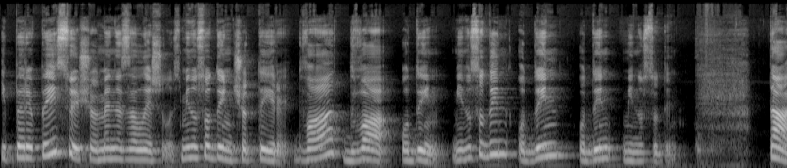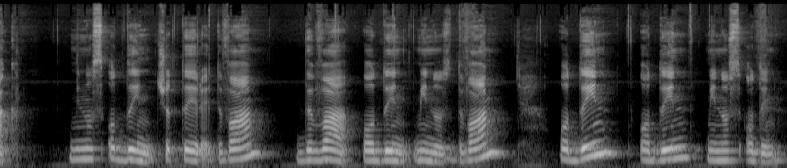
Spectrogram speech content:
І переписую, що в мене залишилось. Мінус 1, 4, 2, 2, 1. Мінус 1, 1, 1, мінус 1. Так, мінус 1, 4, 2, 2, 1, мінус 2, 1, 1, мінус 1.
